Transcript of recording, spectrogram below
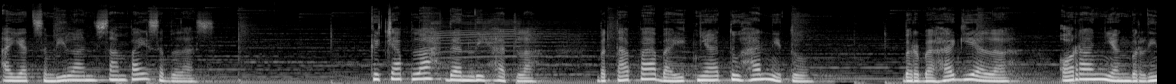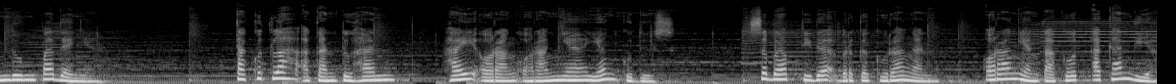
ayat 9 sampai 11. Kecaplah dan lihatlah betapa baiknya Tuhan itu. Berbahagialah orang yang berlindung padanya. Takutlah akan Tuhan, hai orang-orangnya yang kudus, sebab tidak berkekurangan orang yang takut akan dia.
